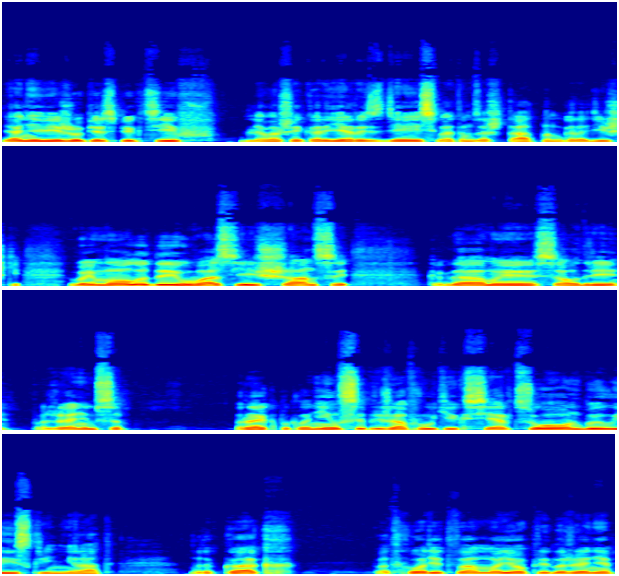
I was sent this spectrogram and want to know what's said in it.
Я не вижу перспектив для вашей карьеры здесь, в этом заштатном городишке. Вы молоды, у вас есть шансы. Когда мы с Одри поженимся... Рэк поклонился, прижав руки к сердцу, он был искренне рад. — Ну так как? Подходит вам мое предложение?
